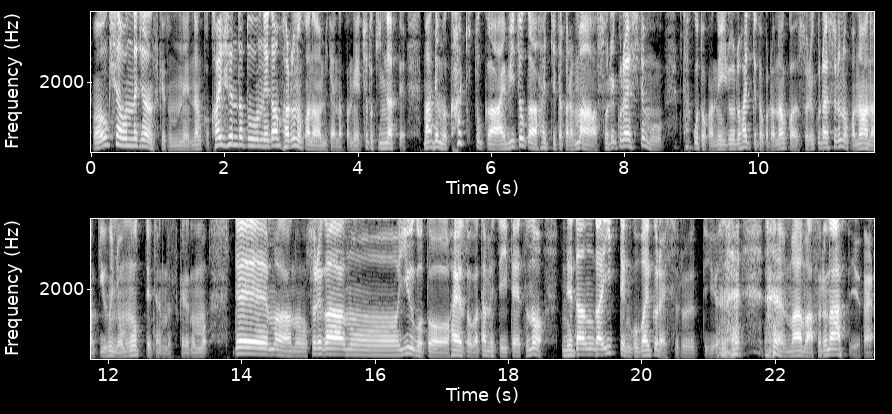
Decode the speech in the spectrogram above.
まあ、大きさは同じなんですけどもね、なんか海鮮だと値段張るのかなみたいなのがね、ちょっと気になって。まあでも、牡蠣とかエビとか入ってたから、まあ、それくらいしても、タコとかね、いろいろ入ってたから、なんかそれくらいするのかななんていうふうに思ってたんですけれども。で、まあ、あの、それが、あの、ユーゴとハヤトが食べていたやつの値段が1.5倍くらいするっていうね。まあまあ、するなっていうね。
